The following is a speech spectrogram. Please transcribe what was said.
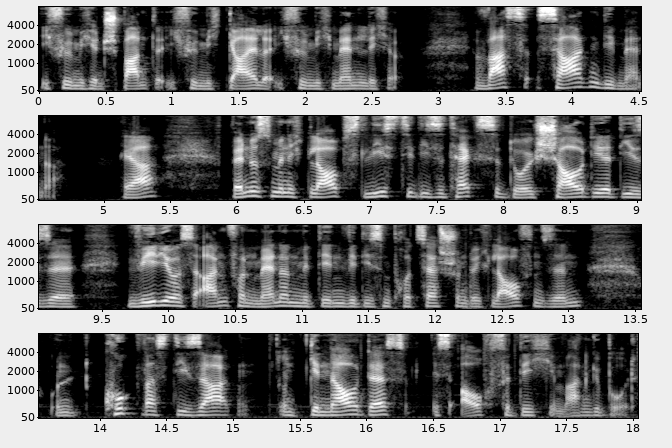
ich fühle mich entspannter, ich fühle mich geiler, ich fühle mich männlicher. Was sagen die Männer? Ja, wenn du es mir nicht glaubst, liest dir diese Texte durch, schau dir diese Videos an von Männern, mit denen wir diesen Prozess schon durchlaufen sind und guck, was die sagen. Und genau das ist auch für dich im Angebot.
